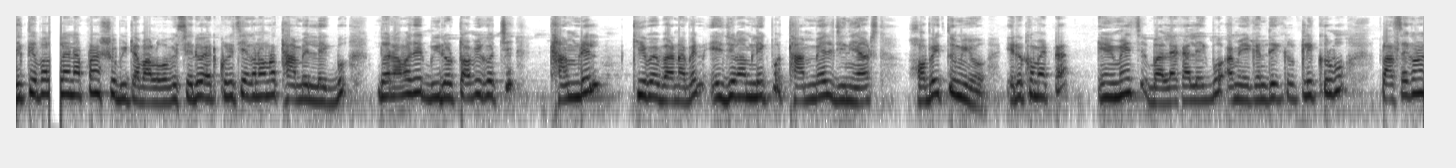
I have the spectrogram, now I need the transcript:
দেখতে পারলেন আপনার ছবিটা ভালোভাবে সেটাও অ্যাড করেছি, এখন আমরা থাম্বেল লিখব। ধরেন আমাদের ভিডিওর টপিক হচ্ছে থাম্বেল কীভাবে বানাবেন? এই জন্য আমি লিখব থাম্বেল জিনিয়ার্স হবে তুমিও। এরকম একটা ইমেজ বা লেখা লিখব, আমি এখান থেকে ক্লিক করব। প্লাস এখানে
